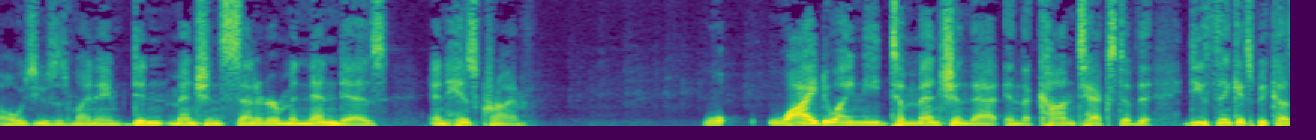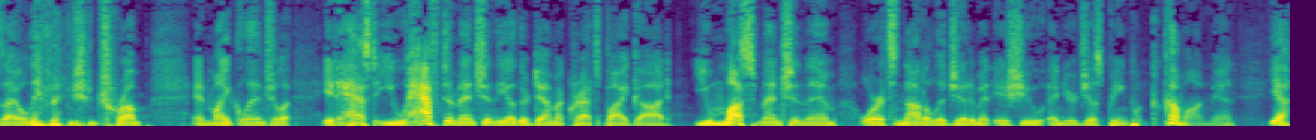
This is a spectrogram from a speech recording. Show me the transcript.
always uses my name, didn't mention Senator Menendez and his crime. Why do I need to mention that in the context of the? Do you think it's because I only mentioned Trump and Michelangelo? It has to. You have to mention the other Democrats. By God, you must mention them, or it's not a legitimate issue, and you're just being. Come on, man. Yeah,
